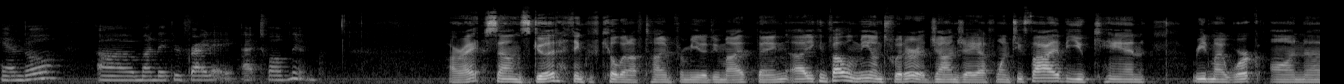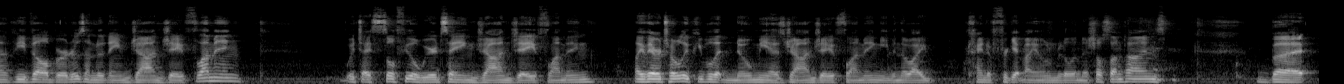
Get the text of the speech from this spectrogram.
handle uh, Monday through Friday at twelve noon. All right, sounds good. I think we've killed enough time for me to do my thing. Uh, you can follow me on Twitter at johnjf125. You can read my work on uh, Viva El Birdos under the name John J. Fleming, which I still feel weird saying John J. Fleming. Like, there are totally people that know me as John J. Fleming, even though I kind of forget my own middle initial sometimes. but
